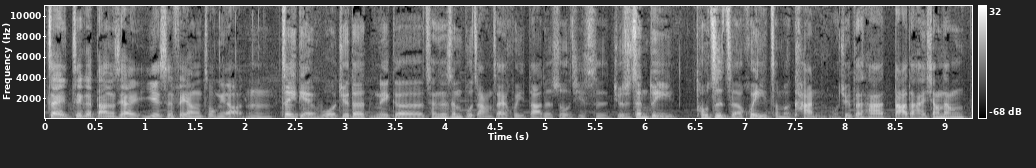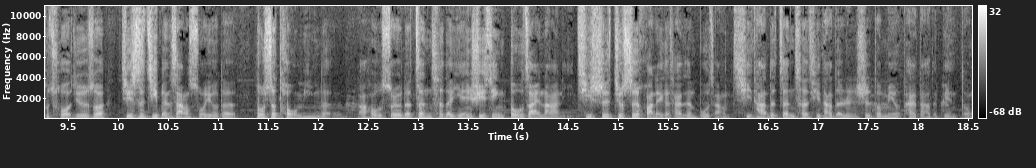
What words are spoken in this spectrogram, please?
在这个当下也是非常重要的。嗯，这一点我觉得那个陈振生部长在回答的时候，其实就是针对投资者会怎么看，我觉得他答的还相当不错。就是说，其实基本上所有的都是透明的，然后所有的政策的延续性都在那里。其实就是换了一个财政部长，其他的政策、其他的人事都没有太大的变动。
